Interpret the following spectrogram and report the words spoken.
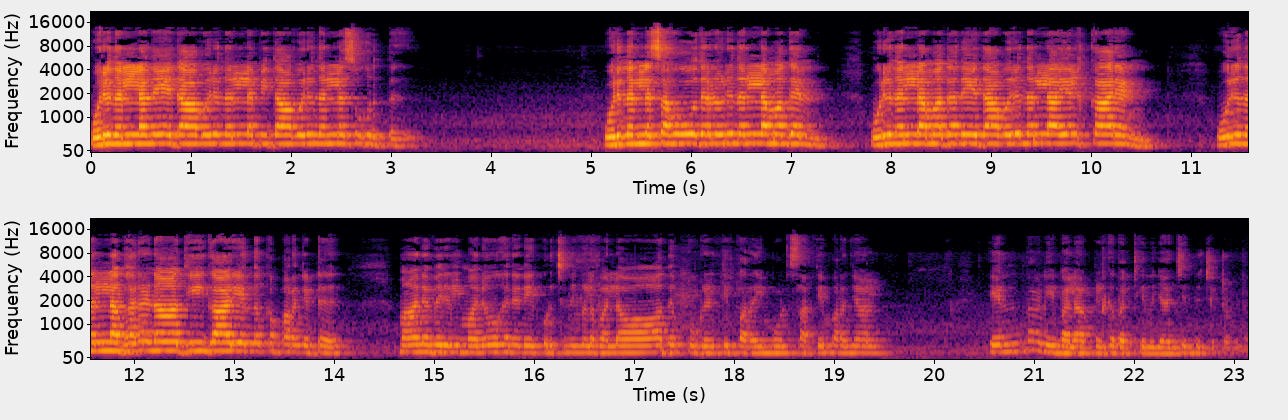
ഒരു നല്ല നേതാവ് ഒരു നല്ല പിതാവ് ഒരു നല്ല സുഹൃത്ത് ഒരു നല്ല സഹോദരൻ ഒരു നല്ല മകൻ ഒരു നല്ല മത നേതാവ് ഒരു നല്ല അയൽക്കാരൻ ഒരു നല്ല ഭരണാധികാരി എന്നൊക്കെ പറഞ്ഞിട്ട് മാനവരിൽ മനോഹരനെ കുറിച്ച് നിങ്ങൾ വല്ലാതെ പുകഴ്ത്തി പറയുമ്പോൾ സത്യം പറഞ്ഞാൽ എന്താണ് ഈ ബലാക്കൾക്ക് പറ്റിയെന്ന് ഞാൻ ചിന്തിച്ചിട്ടുണ്ട്.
